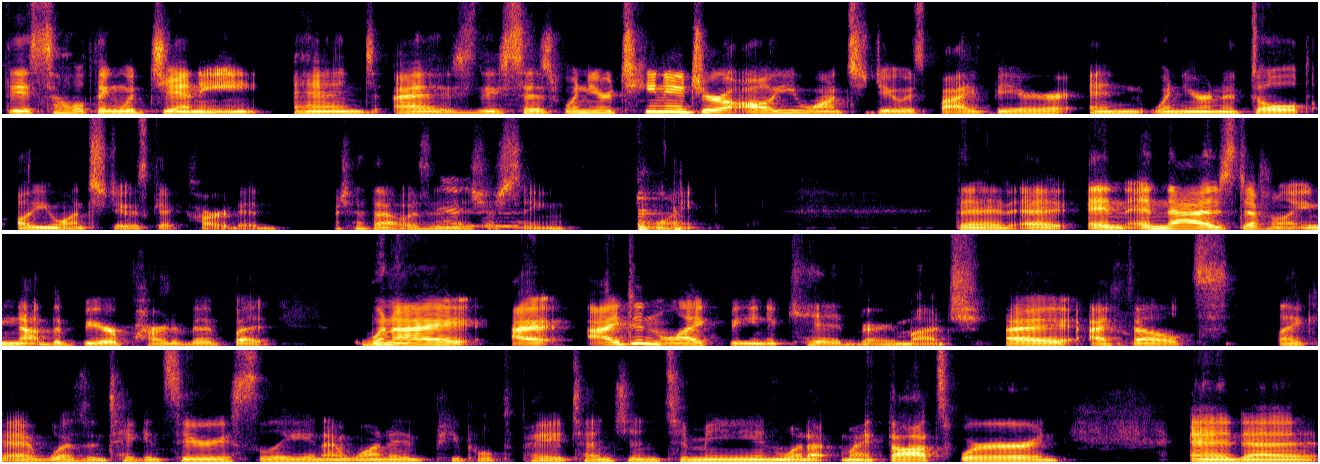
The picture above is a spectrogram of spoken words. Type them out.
this whole thing with Jenny, and uh, he says, when you're a teenager, all you want to do is buy beer, and when you're an adult, all you want to do is get carded, which I thought was an mm. interesting point. That uh, and and that is definitely not the beer part of it, but when I I I didn't like being a kid very much. I I felt like I wasn't taken seriously and I wanted people to pay attention to me and what my thoughts were and and uh,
